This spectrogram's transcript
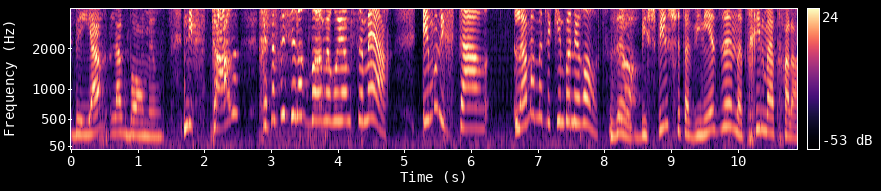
באייר, ל"ג בעומר. נפטר? חשבתי של"ג בעומר הוא יום שמח. אם הוא נפטר, למה מדליקים בנרות? זהו, בשביל שתביני את זה, נתחיל מההתחלה.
